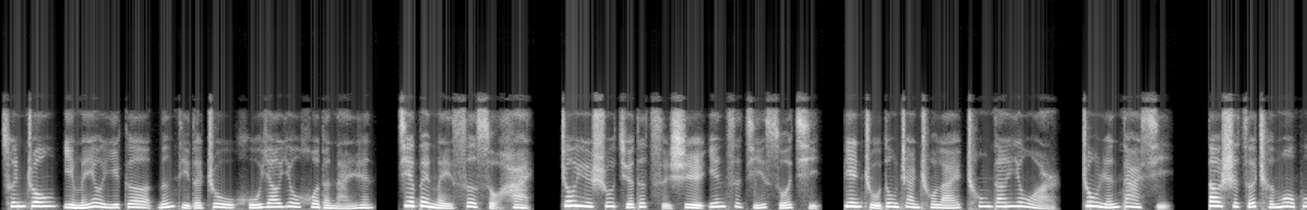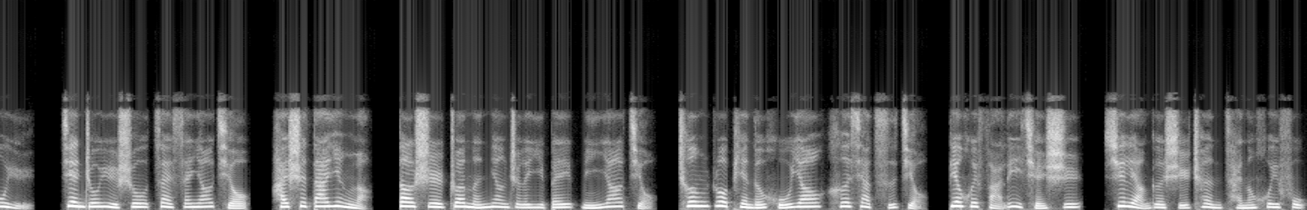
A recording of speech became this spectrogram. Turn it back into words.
村中已没有一个能抵得住狐妖诱惑的男人，皆被美色所害。周玉书觉得此事因自己所起，便主动站出来充当诱饵，众人大喜。道士则沉默不语。见周玉书再三要求，还是答应了。道士专门酿制了一杯迷妖酒，称若骗得狐妖喝下此酒，便会法力全失，需两个时辰才能恢复。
